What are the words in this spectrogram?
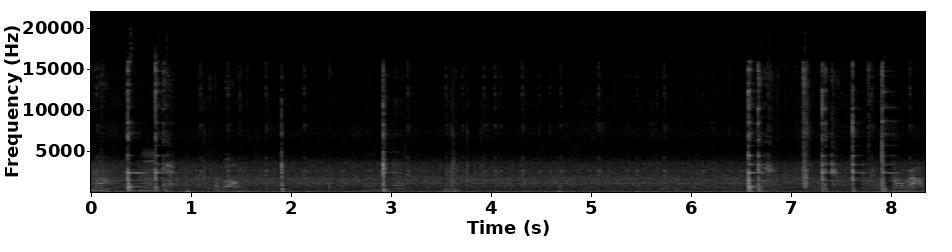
Ma, Hmm. Sabaw? Hmm. sarap.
